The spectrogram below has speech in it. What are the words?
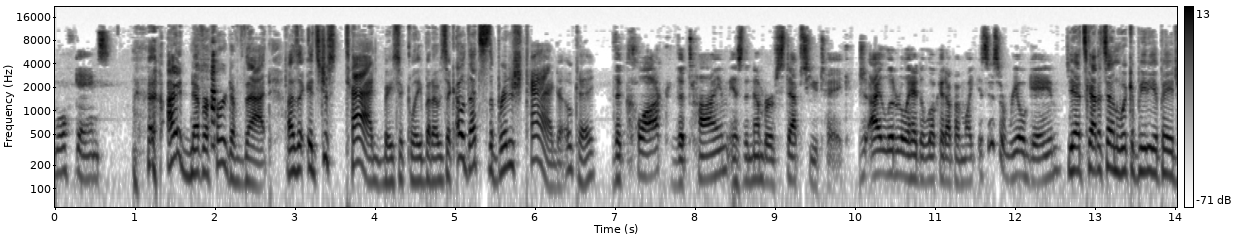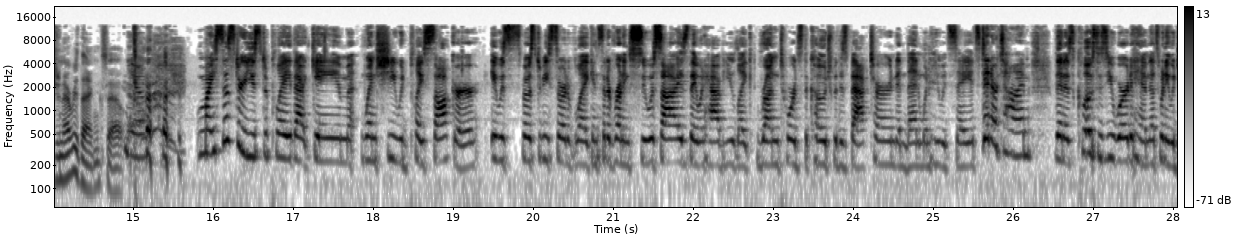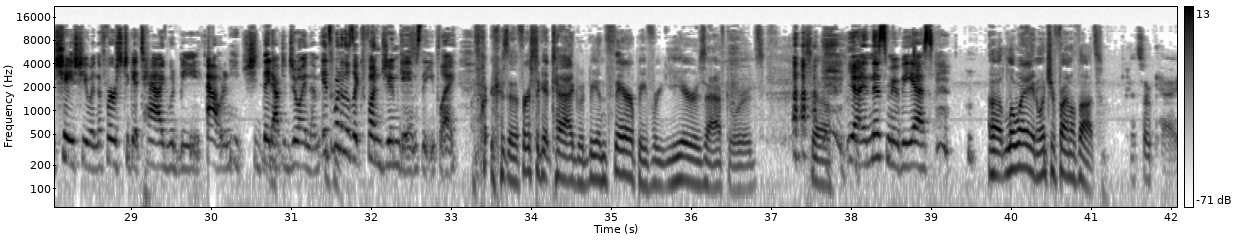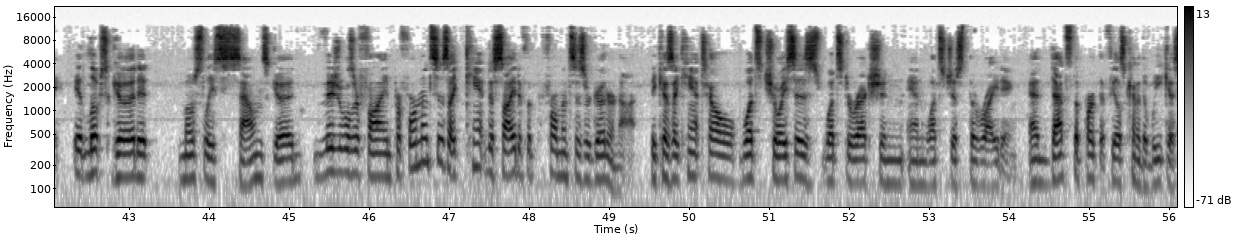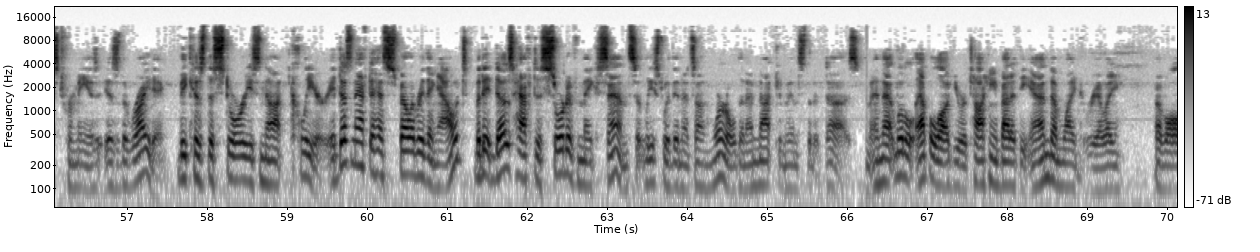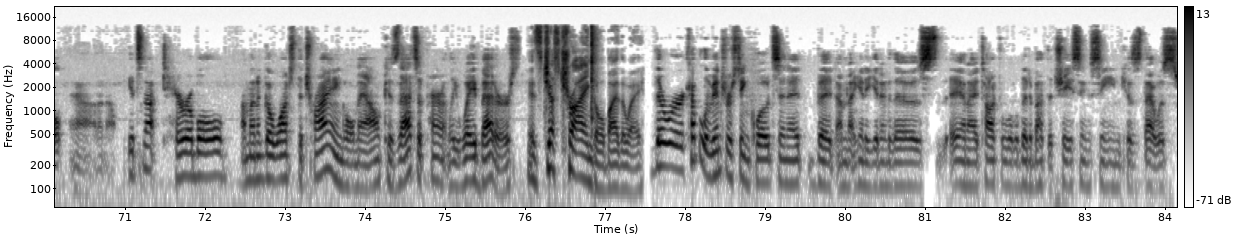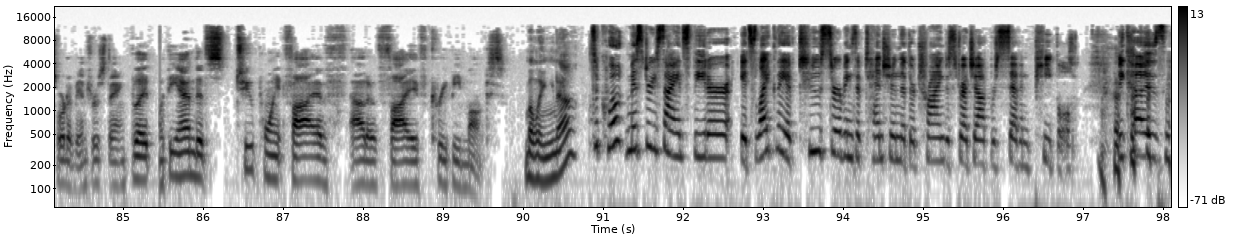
Wolf games? I had never heard of that. I was like, it's just tag, basically, but I was like, oh, that's the British tag. Okay. The clock, the time, is the number of steps you take. I literally had to look it up. I'm like, is this a real game? Yeah, it's got its own Wikipedia page and everything, so. Yeah. My sister used to play that game when she would play soccer. It was supposed to be sort of like instead of running suicides, they would have you like run towards the coach with his back turned, and then when he would say it's dinner time, then as close as you were to him, that's when he would chase you, and the first to get tagged would be out, and he, she, they'd have to join them. It's one of those like fun gym games that you play. Because the first to get tagged would be in therapy for years afterwards. So, Yeah, in this movie, yes. uh, Luane, what's your final thoughts? It's okay. It looks good. It mostly sounds good. Visuals are fine. Performances, I can't decide if the performances are good or not because I can't tell what's choices, what's direction, and what's just the writing. And that's the part that feels kind of the weakest for me is, is the writing because the story's not clear. It doesn't have to have, spell everything out, but it does have to sort of make sense, at least within its own world, and I'm not convinced that it does. And that little epilogue you were talking about at the end, I'm like, really? Of all. Uh, I don't know. It's not terrible. I'm gonna go watch the Triangle now because that's apparently way better. It's just Triangle, by the way. There were a couple of interesting quotes in it, but I'm not gonna get into those. And I talked a little bit about the chasing scene because that was sort of interesting. But at the end, it's 2.5 out of five creepy monks. Melina? To quote Mystery Science Theater, it's like they have two servings of tension that they're trying to stretch out for seven people. Because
